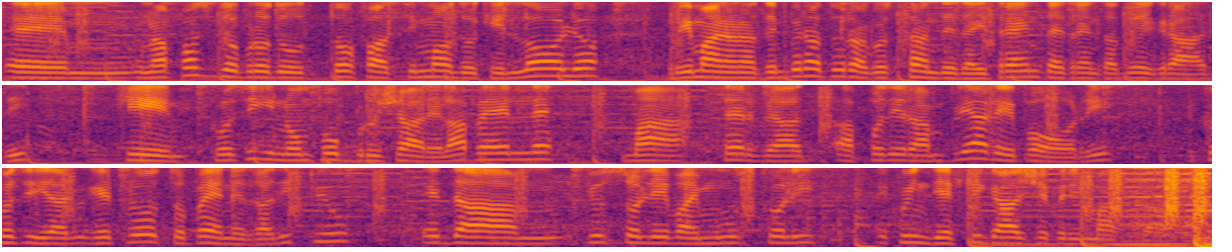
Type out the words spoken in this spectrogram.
è um, un apposito prodotto fatto in modo che l'olio rimane a una temperatura costante dai 30 ai 32 gradi che così non può bruciare la pelle ma serve a, a poter ampliare i pori così che il prodotto penetra di più e dà um, più sollievo ai muscoli e quindi è efficace per il massaggio.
